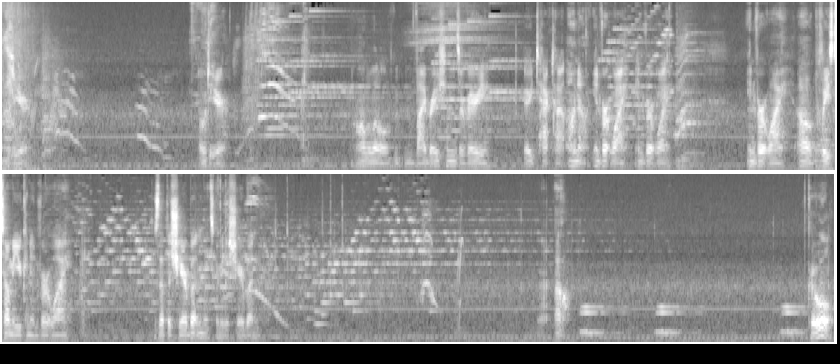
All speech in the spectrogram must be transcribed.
Oh dear. Oh dear. All the little vibrations are very, very tactile. Oh no, invert Y, invert Y. Invert Y. Oh, please tell me you can invert Y. Is that the share button? That's gonna be the share button. Oh. Cool.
